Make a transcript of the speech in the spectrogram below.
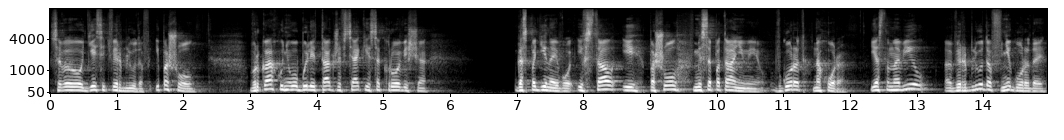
своего десять верблюдов и пошел. В руках у него были также всякие сокровища господина его, и встал и пошел в Месопотамию, в город Нахора, и остановил а, верблюдов вне города,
